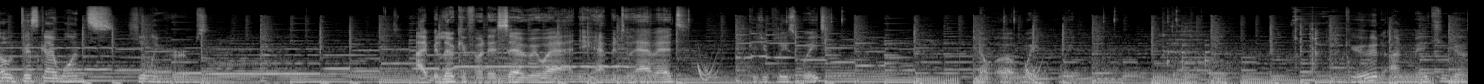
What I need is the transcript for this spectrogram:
Oh, this guy wants healing herbs. I've been looking for this everywhere. Do you happen to have it? Could you please wait? No, uh, wait, wait. Good, I'm making a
